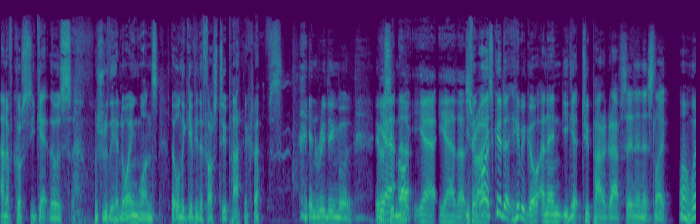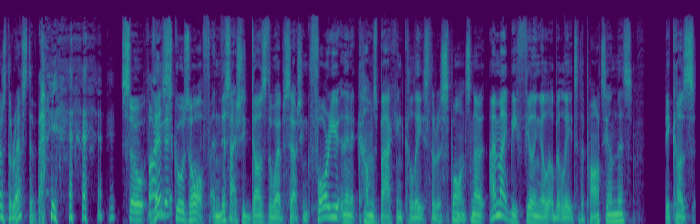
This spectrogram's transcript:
And of course, you get those, those really annoying ones that only give you the first two paragraphs in reading mode. You ever yeah, seen that? oh, yeah, yeah. That's you think, right. oh, it's good. Here we go. And then you get two paragraphs in, and it's like, oh, where's the rest of it? so Find this it. goes off, and this actually does the web searching for you, and then it comes back and collates the response. Now, I might be feeling a little bit late to the party on this because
